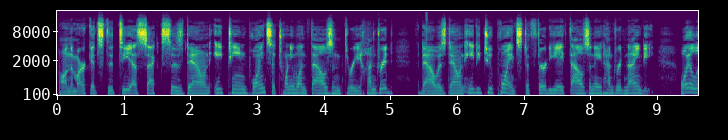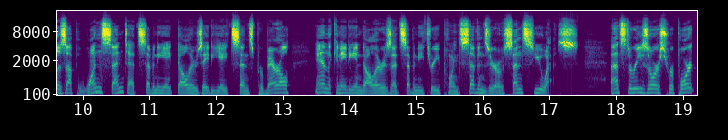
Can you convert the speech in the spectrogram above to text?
On the markets, the TSX is down 18 points at 21,300. The Dow is down 82 points to 38,890. Oil is up 1 cent at $78.88 per barrel, and the Canadian dollar is at 73.70 cents US. That's the resource report.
